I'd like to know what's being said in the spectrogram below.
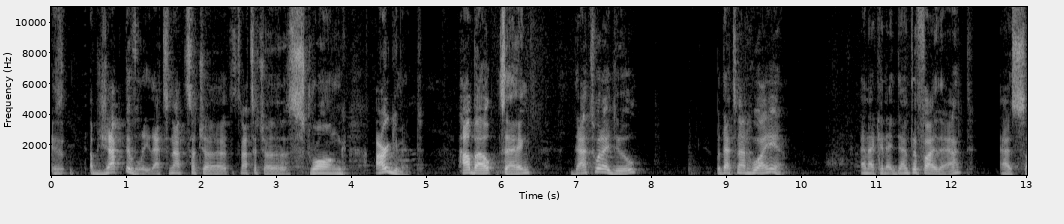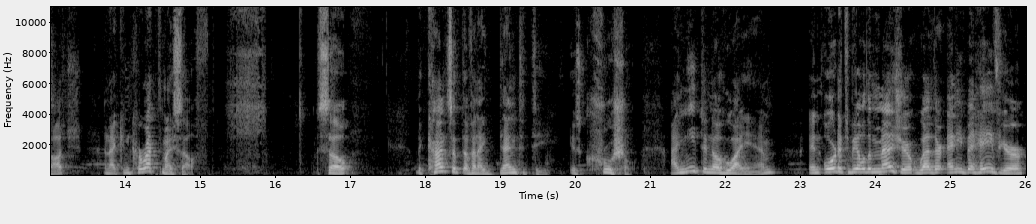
is, objectively, that's not such a it's not such a strong argument. How about saying that's what I do, but that's not who I am, and I can identify that as such, and I can correct myself. So, the concept of an identity is crucial. I need to know who I am in order to be able to measure whether any behavior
